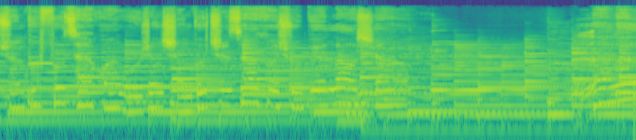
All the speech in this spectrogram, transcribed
春不复才还悟，人生不知在何处被落下。啦啦啦啦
